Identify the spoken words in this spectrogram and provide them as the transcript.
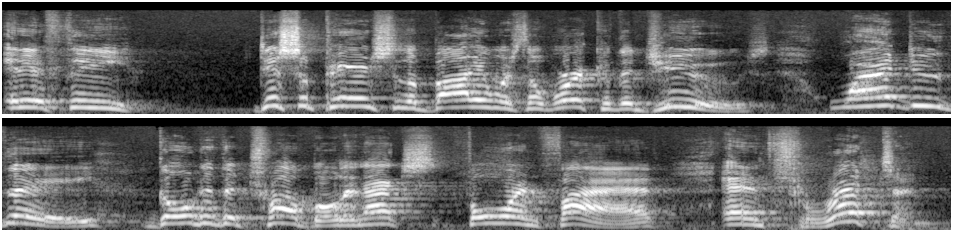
And if the disappearance of the body was the work of the Jews, why do they go to the trouble in Acts 4 and 5 and threaten,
